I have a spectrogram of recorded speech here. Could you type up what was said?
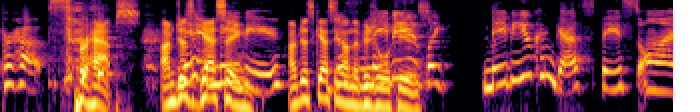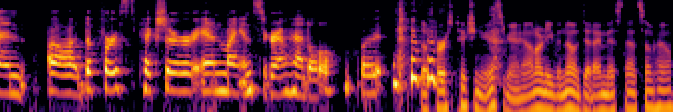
perhaps. Perhaps. I'm just May- guessing. maybe. I'm just guessing on the visual maybe, cues. Like maybe you can guess based on uh, the first picture and my Instagram handle, but the first picture on your Instagram. I don't even know. Did I miss that somehow?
